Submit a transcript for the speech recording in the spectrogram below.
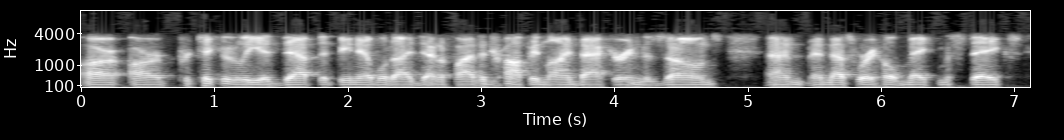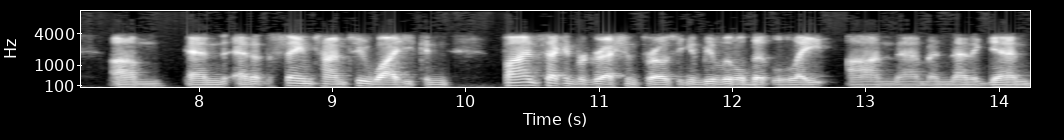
are, are particularly adept at being able to identify the dropping linebacker into zones, and, and that's where he'll make mistakes. Um, and, and at the same time, too, why he can find second progression throws. He can be a little bit late on them. And then again,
